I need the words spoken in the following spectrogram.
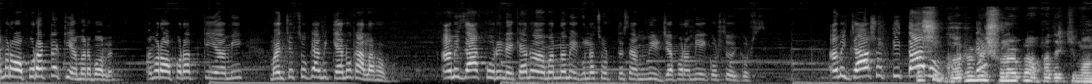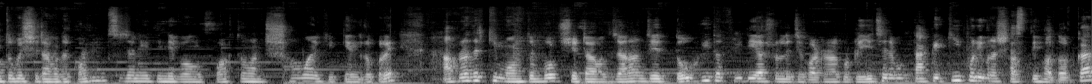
আমার অপরাধটা কি? আমার বলেন। আমার অপরাধ কি? আমি মানুষের চোখে আমি কেন কালার হব? আমি যা করি না কেন আমার নামে এগুলো চড়তেছে? আমি মির্জাফর আমি এই করছি ওই করছি। আমি যা সত্যি তা ঘটনা শোনার পর আপনাদের কি মন্তব্য সেটা আমাদের কমেন্ট বক্সে জানিয়ে দিন এবং বর্তমান সময়কে কেন্দ্র করে আপনাদের কি মন্তব্য সেটা আমাদের জানান যে তৌহিদ আফ্রিদি আসলে যে ঘটনা ঘটিয়েছেন এবং তাকে কি পরিমাণে শাস্তি হওয়া দরকার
